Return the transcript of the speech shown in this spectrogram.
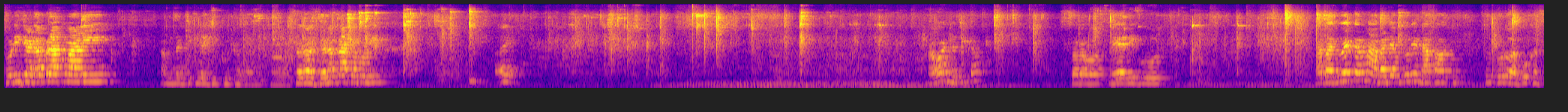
થોડી ઝડપ રાખવાની. આમ નજીક નજીક ઉઠવાની સરસ. ઝડપ રાખો થોડી આવો નજીક આવો સરસ વેરી ગુડ આ બાજુ એ કરમાં આ બાજુ આવતું રે, ના ફાવતું તું. થોડું આગું ખસ.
